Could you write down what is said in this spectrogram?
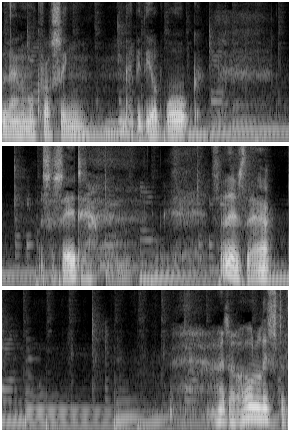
with Animal Crossing, maybe the odd walk, as I said. So there's that. There's a whole list of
